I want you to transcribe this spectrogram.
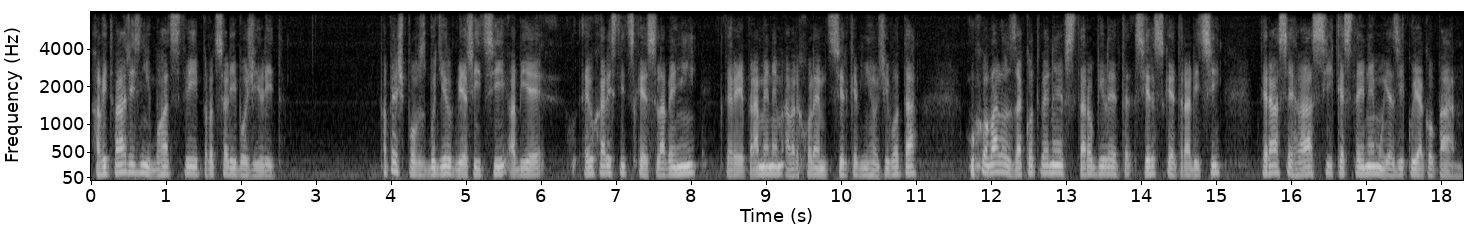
a vytváří z nich bohatství pro celý boží lid. Papež povzbudil k věřící, aby je eucharistické slavení, které je pramenem a vrcholem církevního života, uchovalo zakotvené v starobilé syrské tradici, která se hlásí ke stejnému jazyku jako pán.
